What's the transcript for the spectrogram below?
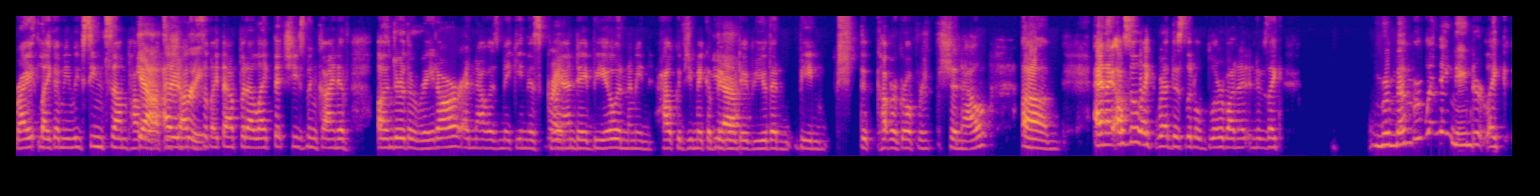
right? Like, I mean, we've seen some paparazzi yeah, shots agree. and stuff like that, but I like that she's been kind of under the radar and now is making this grand right. debut. And I mean, how could you make a bigger yeah. debut than being the cover girl for Chanel? Um, and I also like read this little blurb on it, and it was like remember when they named her like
